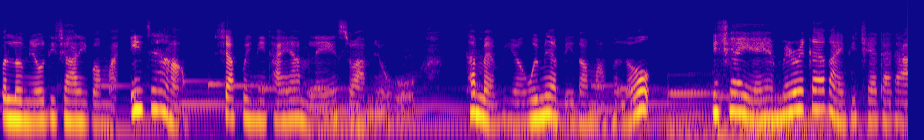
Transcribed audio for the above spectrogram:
ဘယ်လိုမျိုးဒီ journey ပေါ်မှာ agent အောင်ရှာဖွေနေထိုင်ရမလဲဆိုတာမျိုးကိုထပ်မံပြီးတော့ဝေမျှပေးသွားမှာမလို့ teacher ရဲ့ Miracle by Teacher Dada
